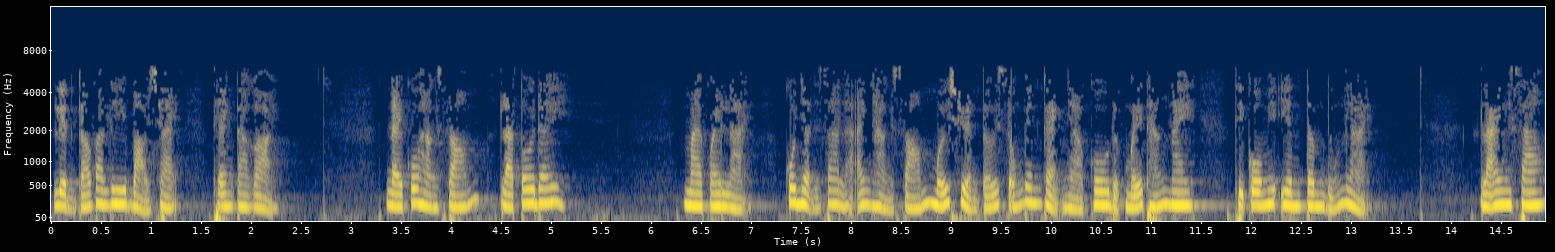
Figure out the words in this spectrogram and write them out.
liền kéo vali bỏ chạy, thì anh ta gọi. Này cô hàng xóm, là tôi đây. Mai quay lại, cô nhận ra là anh hàng xóm mới chuyển tới sống bên cạnh nhà cô được mấy tháng nay, thì cô mới yên tâm đúng lại. Là anh sao?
